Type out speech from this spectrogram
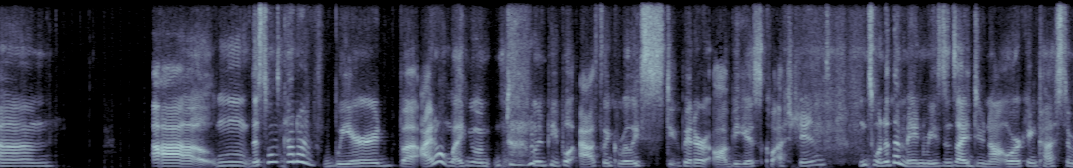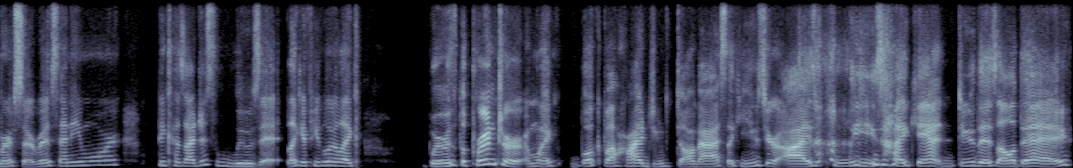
um uh mm, this one's kind of weird but i don't like when, when people ask like really stupid or obvious questions it's one of the main reasons i do not work in customer service anymore because i just lose it like if people are like where's the printer i'm like look behind you dumbass like use your eyes please i can't do this all day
